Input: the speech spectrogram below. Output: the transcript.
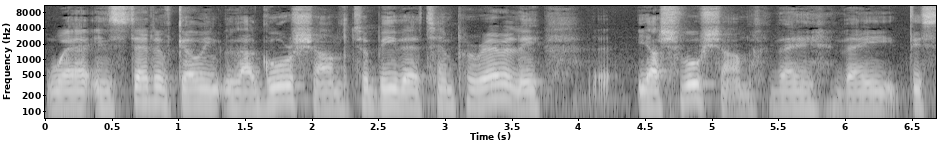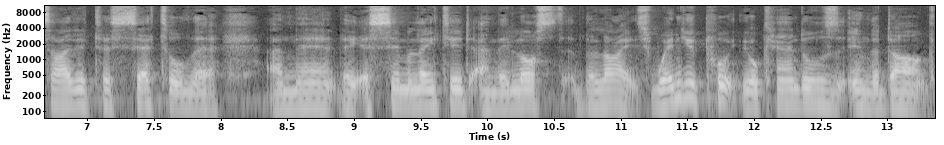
where instead of going Lagur Sham to be there temporarily, uh, Yashvu Sham, they, they decided to settle there and they assimilated and they lost the lights. When you put your candles in the dark,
